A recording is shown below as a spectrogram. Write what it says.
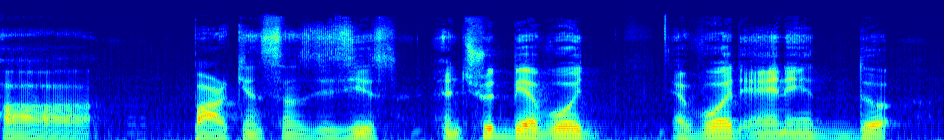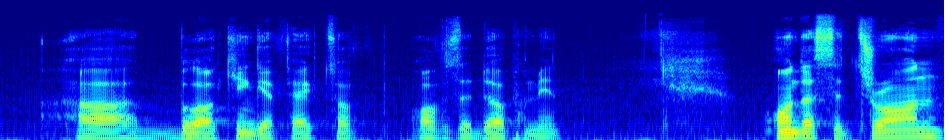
uh, Parkinson's disease, and should be avoid avoid any do, uh, blocking effects of, of the dopamine. Ondansetron,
